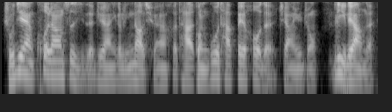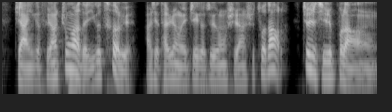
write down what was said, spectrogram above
逐渐扩张自己的这样一个领导权和他巩固他背后的这样一种力量的这样一个非常重要的一个策略，而且他认为这个最终实际上是做到了。这是其实布朗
